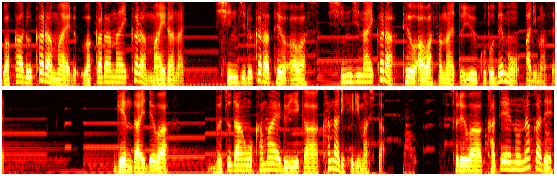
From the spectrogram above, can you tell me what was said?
わかるから参る、わからないから参らない。信じるから手を合わす、信じないから手を合わさないということでもありません。現代では仏壇を構える家がかなり減りました。それは家庭の中で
